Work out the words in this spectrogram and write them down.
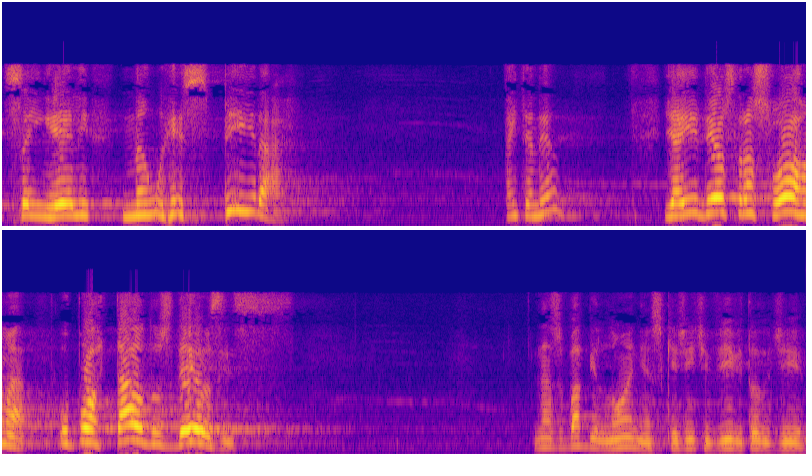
sem Ele, não respira. Está entendendo? E aí Deus transforma o portal dos deuses nas Babilônias que a gente vive todo dia.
